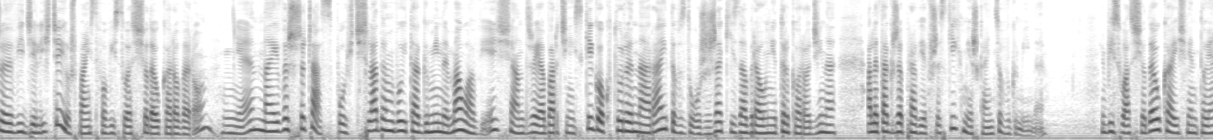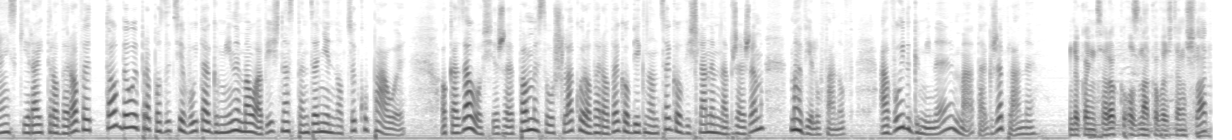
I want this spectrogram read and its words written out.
Czy widzieliście już Państwo Wisłę z siodełka roweru? Nie? Najwyższy czas pójść śladem wójta gminy Mała Wieś, Andrzeja Barcińskiego, który na rajd wzdłuż rzeki zabrał nie tylko rodzinę, ale także prawie wszystkich mieszkańców gminy. Wisła z siodełka i świętojański rajd rowerowy to były propozycje wójta gminy Mała Wieś na spędzenie nocy kupały. Okazało się, że pomysł szlaku rowerowego biegnącego wiślanym nabrzeżem ma wielu fanów, a wójt gminy ma także plany. Do końca roku oznakować ten szlak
